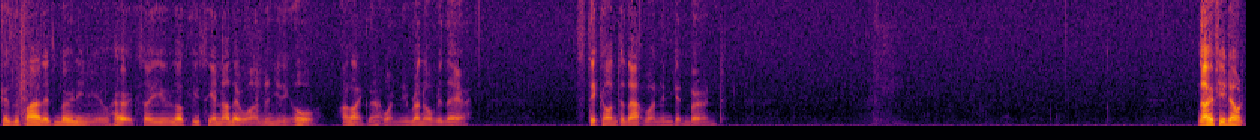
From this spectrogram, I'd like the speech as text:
Because the fire that's burning you hurts, so you look, you see another one, and you think, oh, I like that one. You run over there, stick onto that one, and get burned. Now, if you don't,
